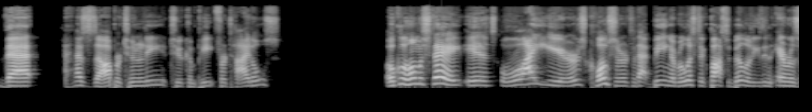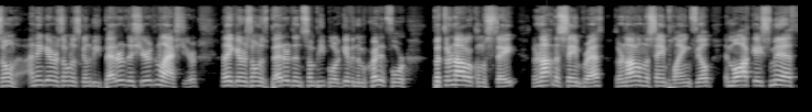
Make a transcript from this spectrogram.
that has the opportunity to compete for titles Oklahoma State is light years closer to that being a realistic possibility than Arizona. I think Arizona is going to be better this year than last year. I think Arizona is better than some people are giving them credit for, but they're not Oklahoma State. They're not in the same breath. They're not on the same playing field. And Malake Smith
